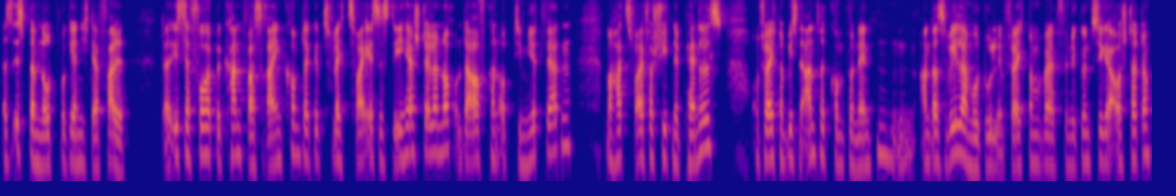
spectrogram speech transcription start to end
Das ist beim Notebook ja nicht der Fall. Da ist ja vorher bekannt, was reinkommt. Da gibt es vielleicht zwei SSD-Hersteller noch und darauf kann optimiert werden. Man hat zwei verschiedene Panels und vielleicht noch ein bisschen andere Komponenten, ein anderes WLAN-Modul, vielleicht nochmal für eine günstige Ausstattung.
